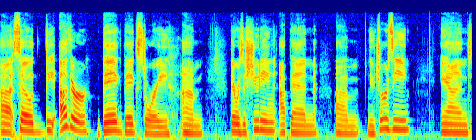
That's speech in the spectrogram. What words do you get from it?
Uh, so, the other big, big story um, there was a shooting up in um, New Jersey, and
